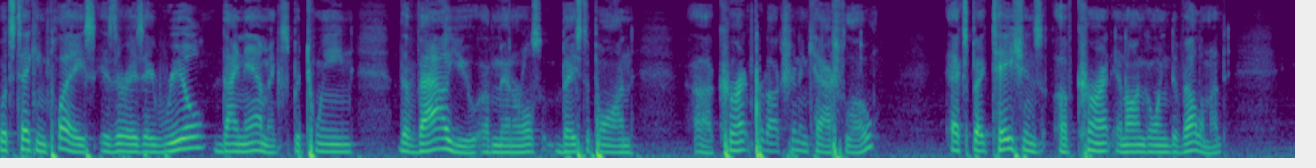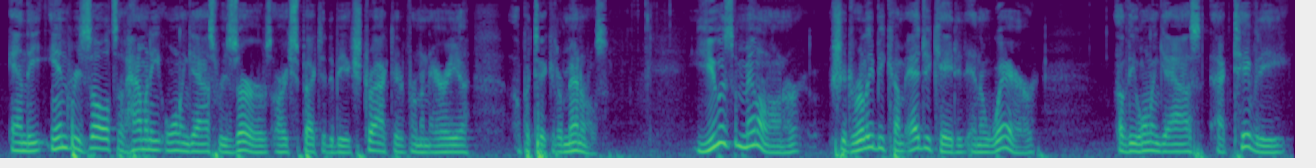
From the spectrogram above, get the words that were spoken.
what's taking place is there is a real dynamics between the value of minerals based upon uh, current production and cash flow, expectations of current and ongoing development, and the end results of how many oil and gas reserves are expected to be extracted from an area of particular minerals. You, as a mineral owner, should really become educated and aware of the oil and gas activity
